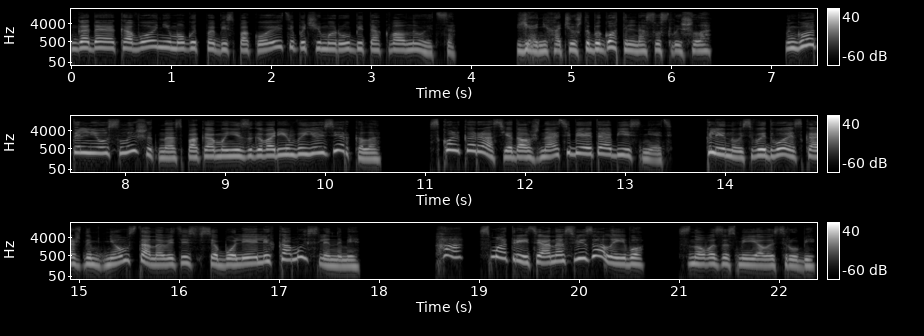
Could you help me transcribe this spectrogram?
гадая, кого они могут побеспокоить и почему Руби так волнуется. «Я не хочу, чтобы Готель нас услышала». «Готель не услышит нас, пока мы не заговорим в ее зеркало. Сколько раз я должна тебе это объяснять? Клянусь, вы двое с каждым днем становитесь все более легкомысленными». «Ха, смотрите, она связала его!» Снова засмеялась Руби.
